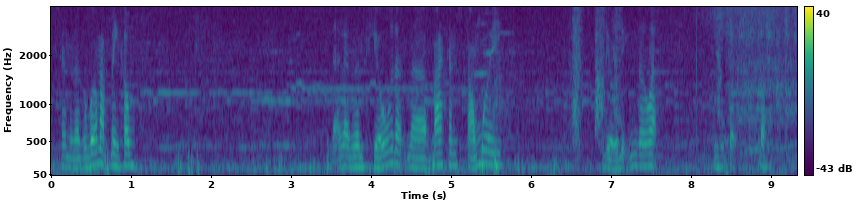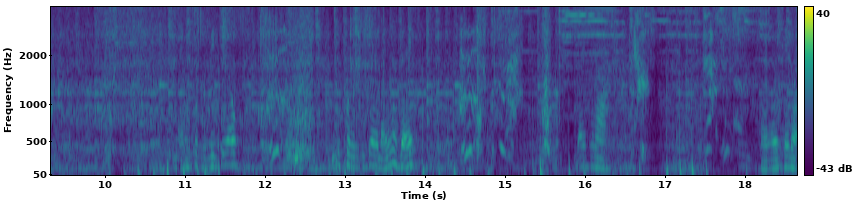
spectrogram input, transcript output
xem là nó có vỡ mặt mình không đã là gần thiếu tận 360 điều đỉnh cơ các bạn như vậy rồi đánh phần video những phần video đánh là dễ đây thế nào trời ơi chết rồi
